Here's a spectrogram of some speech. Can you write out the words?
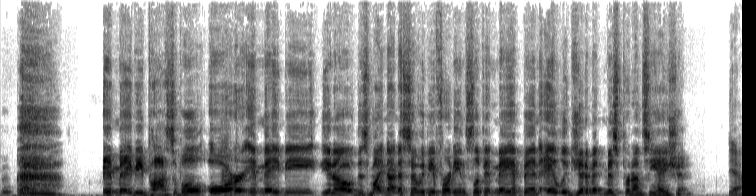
it may be possible, or it may be, you know, this might not necessarily be a Freudian slip. It may have been a legitimate mispronunciation. Yeah.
